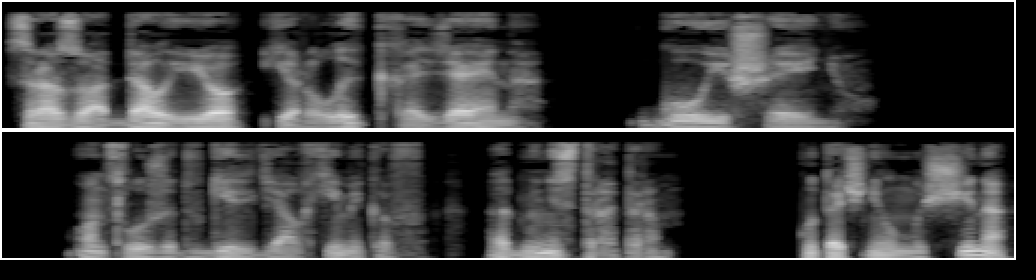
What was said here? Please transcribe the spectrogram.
сразу отдал ее ярлык хозяина Гуи Шеню. Он служит в гильдии алхимиков администратором, уточнил мужчина,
